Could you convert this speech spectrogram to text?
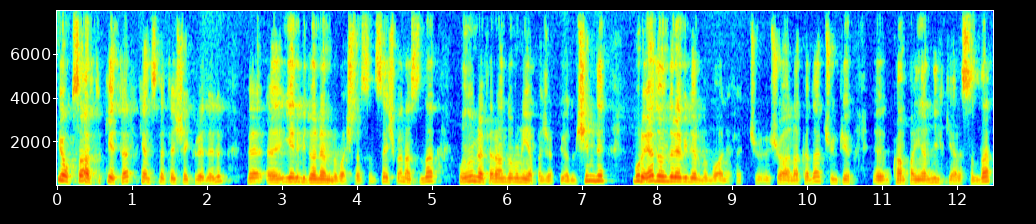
Yoksa artık yeter, kendisine teşekkür edelim ve e, yeni bir dönem mi başlasın? Seçmen aslında bunun referandumunu yapacak diyordum. Şimdi buraya döndürebilir mi muhalefet şu, şu ana kadar? Çünkü e, kampanyanın ilk yarısında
